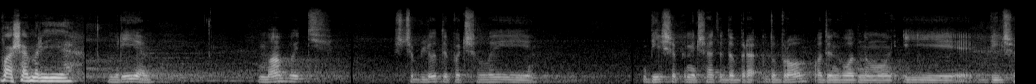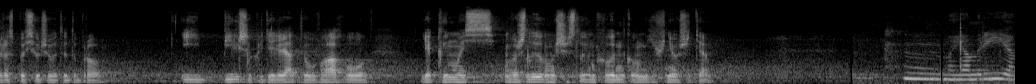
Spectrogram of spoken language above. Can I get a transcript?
Ваша мрія. Мрія, мабуть, щоб люди почали більше помічати добра, добро один в одному і більше розповсюджувати добро, і більше приділяти увагу якимось важливим щасливим хвилинкам їхнього життя. Моя мрія.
